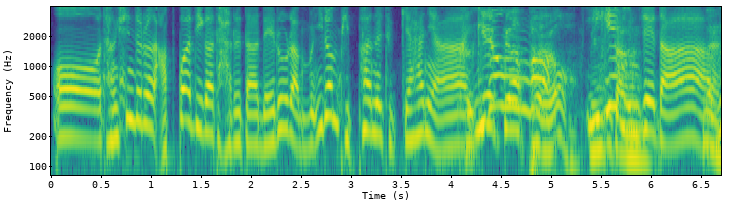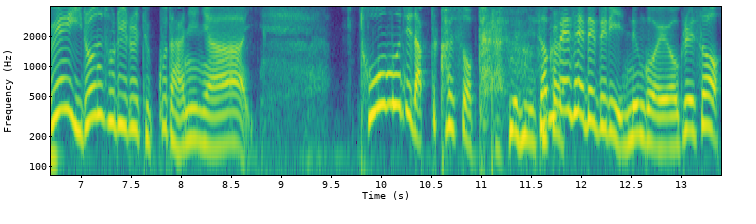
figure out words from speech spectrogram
어, 당신들은 앞과 뒤가 다르다, 내로란 이런 비판을 듣게 하냐. 그게 이런 거, 이게 문제다. 네. 왜 이런 소리를 듣고 다니냐. 도무지 납득할 수 없다라는 이 선배 그러니까 세대들이 있는 거예요. 그래서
